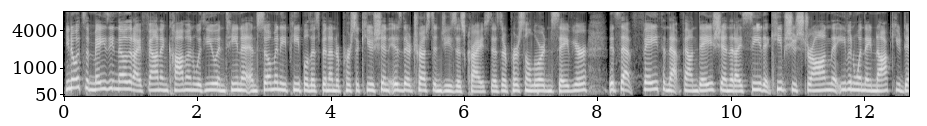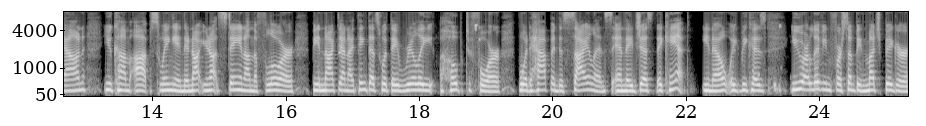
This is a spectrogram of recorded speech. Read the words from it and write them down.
You know what's amazing though that I found in common with you and Tina and so many people that's been under persecution is their trust in Jesus Christ as their personal Lord and Savior. It's that faith and that foundation that I see that keeps you strong. That even when they knock you down, you come up swinging. They're not. You're not staying on the floor being knocked down. I think that's what they really hoped for would happen to silence, and they just they can't you know, because you are living for something much bigger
